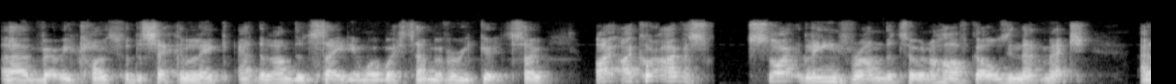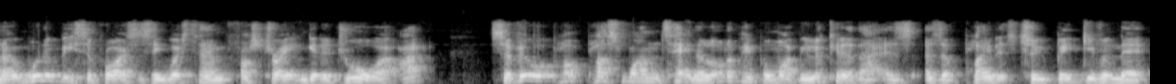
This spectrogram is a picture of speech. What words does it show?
uh, very close for the second leg at the London Stadium, where West Ham are very good. So I, I, I have a slight lean for under two and a half goals in that match, and I wouldn't be surprised to see West Ham frustrate and get a draw. I, Seville at plus 110, a lot of people might be looking at that as, as a play that's too big given their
